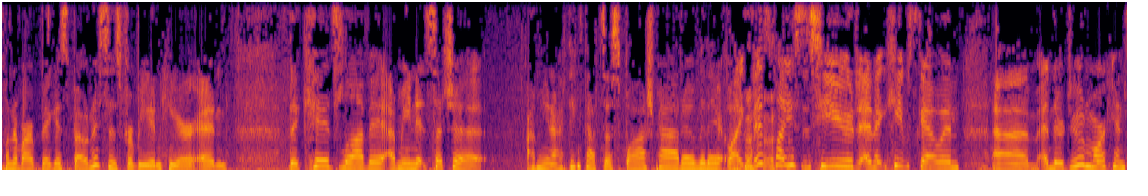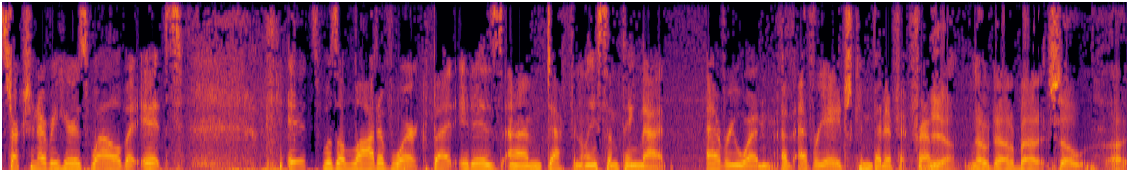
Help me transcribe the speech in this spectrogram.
one of our biggest bonuses for being here and the kids love it. I mean, it's such a I mean, I think that's a splash pad over there. Like this place is huge, and it keeps going. Um, and they're doing more construction over here as well. But it's it was a lot of work, but it is um, definitely something that everyone of every age can benefit from. Yeah, no doubt about it. So, uh,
